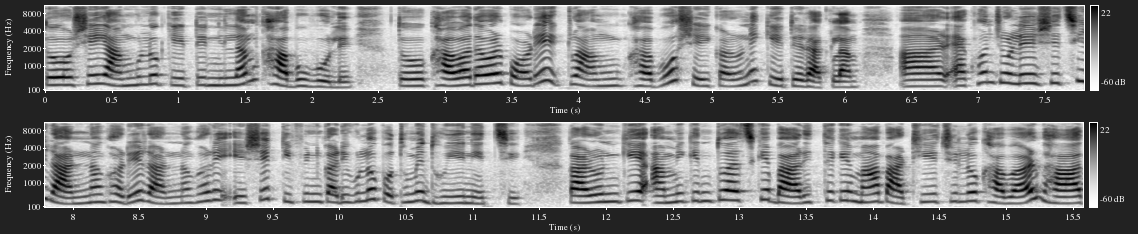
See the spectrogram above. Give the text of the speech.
তো সেই আমগুলো কেটে নিলাম খাব বলে। তো খাওয়া দাওয়ার পরে একটু আম খাব, সেই কারণে কেটে রাখলাম। আর এখন চলে এসেছি রান্নাঘরে। রান্নাঘরে এসে টিফিন কারিগুলো প্রথমে ধুয়ে নিচ্ছি। কারণ কি, আমি কিন্তু আজকে বাড়ির থেকে মা পাঠিয়েছিল খাবার, ভাত,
